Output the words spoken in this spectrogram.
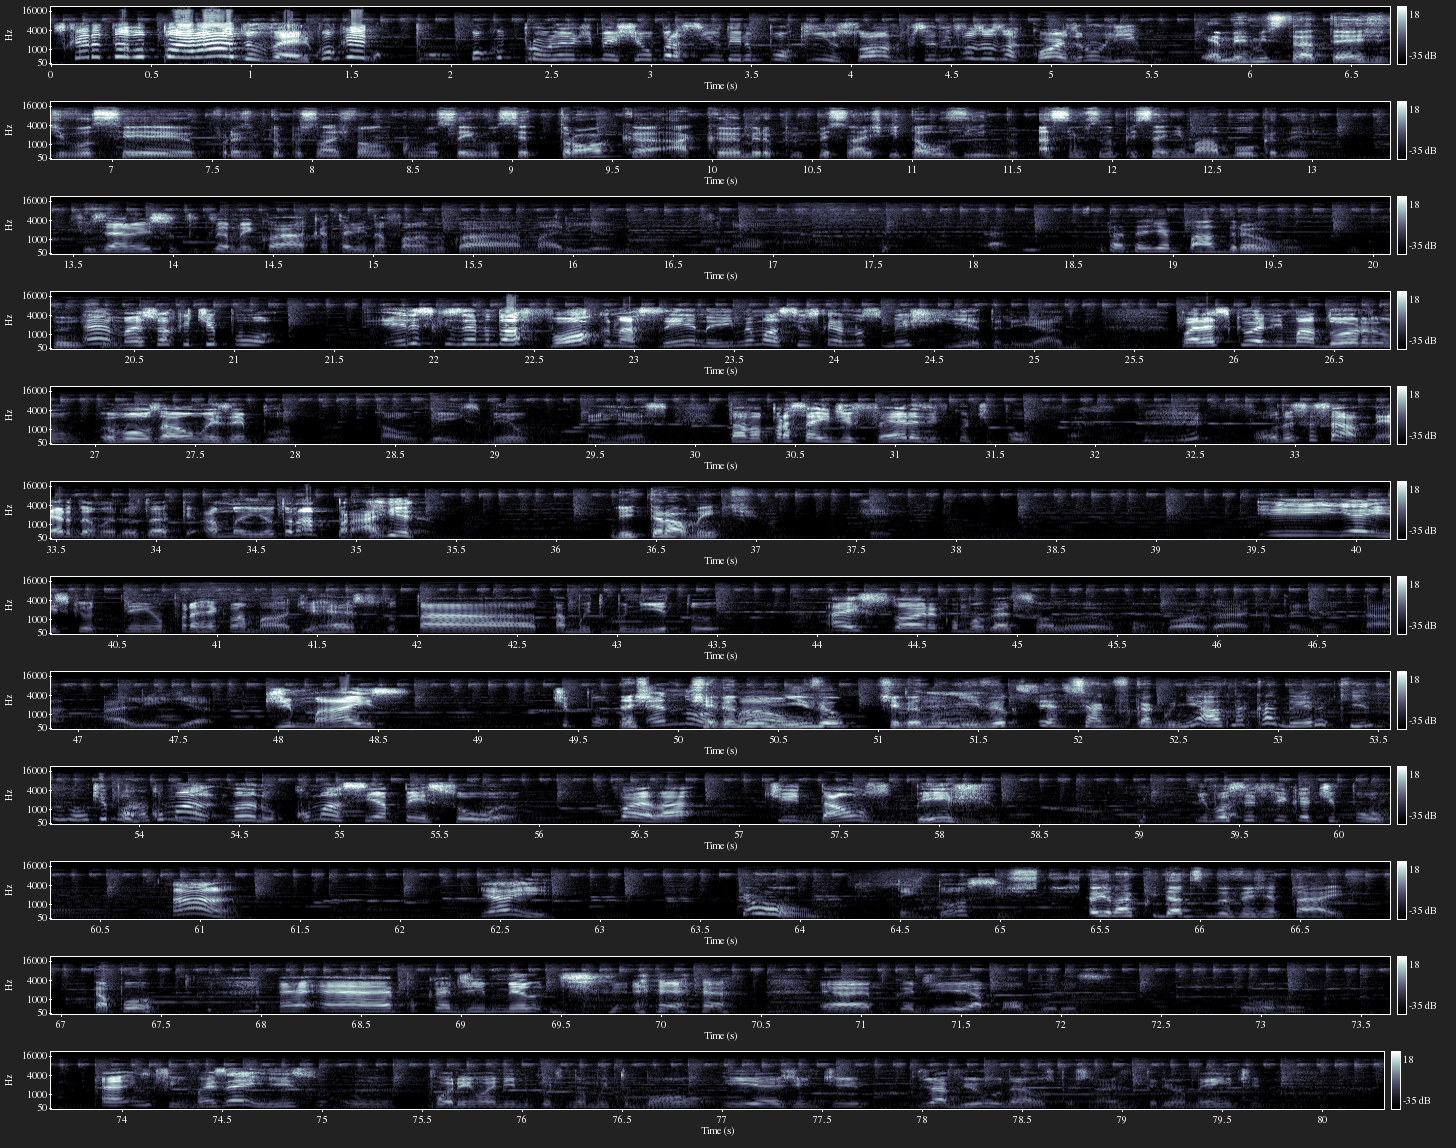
Os caras estavam parados, velho. Qual que, é, qual que é o problema de mexer o bracinho dele um pouquinho só? Não precisa nem fazer os acordes, eu não ligo. É a mesma estratégia de você, por exemplo, ter o personagem falando com você e você troca a câmera pro personagem que tá ouvindo. Assim você não precisa animar a boca dele. Fizeram isso também com a Catarina falando com a Maria no, no final. Estratégia padrão. É, mas só que, tipo, eles quiseram dar foco na cena e mesmo assim os caras não se mexiam, tá ligado? Parece que o animador, eu vou usar um exemplo, talvez meu, RS, tava pra sair de férias e ficou tipo, foda-se essa merda, mano, amanhã eu tô na praia. Literalmente. E, e é isso que eu tenho pra reclamar. De resto, tá, tá muito bonito. A história, como o Gats falou, eu concordo. A Catarina tá alheia demais. Tipo, Né? é normal. chega no nível, chega no nível que você, você fica agoniado na cadeira aqui do Tipo, lado. como a- mano, como assim a pessoa vai lá, te dá uns beijos e você fica tipo, ah, e aí? Eu, Tem doce? ir lá cuidar dos meus vegetais. Acabou? É, é a época de, mel... é, é a época de abóboras. Porra. É, enfim, mas é isso. Um- porém, o anime continua muito bom e a gente já viu, né, os personagens anteriormente.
